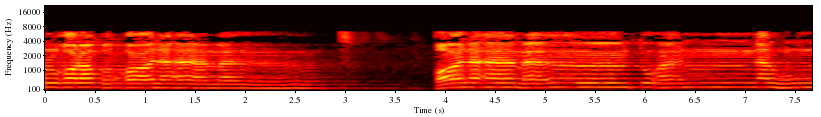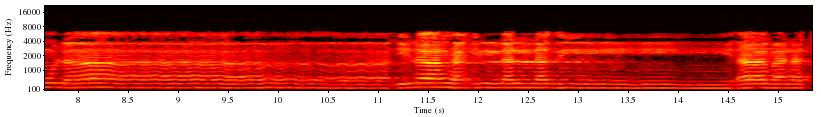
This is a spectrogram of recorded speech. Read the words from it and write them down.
الغرق قال آمنت. قال آمنت أنه لا إله إلا الذي آمنت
